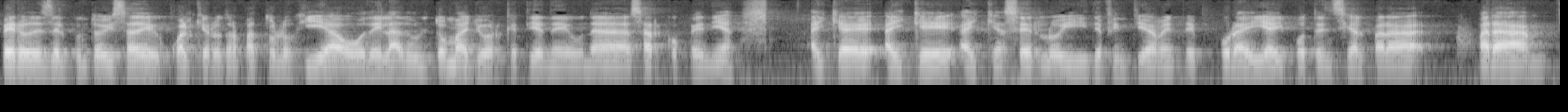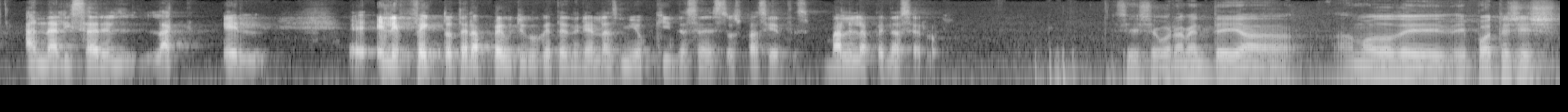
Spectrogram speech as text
Pero desde el punto de vista de cualquier otra patología o del adulto mayor que tiene una sarcopenia, hay que, hay que, hay que hacerlo y definitivamente por ahí hay potencial para, para analizar el, el efecto terapéutico que tendrían las mioquinas en estos pacientes. Vale la pena hacerlo. Sí, seguramente a, a modo de, hipótesis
